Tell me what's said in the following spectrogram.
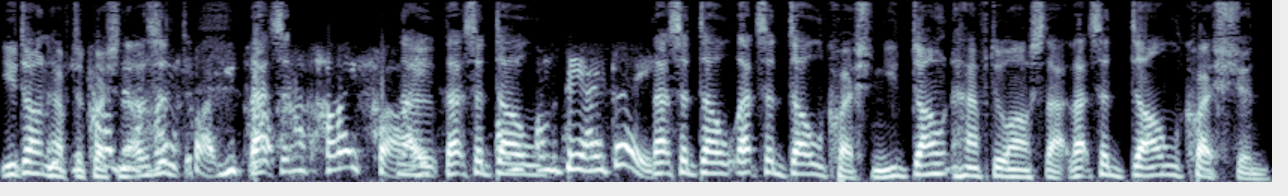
You don't have to question that. That's a, You that's have hi-fi no. That's a dull. on the DAB. That's a dull. That's a dull question. You don't have to ask that. That's a dull question.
